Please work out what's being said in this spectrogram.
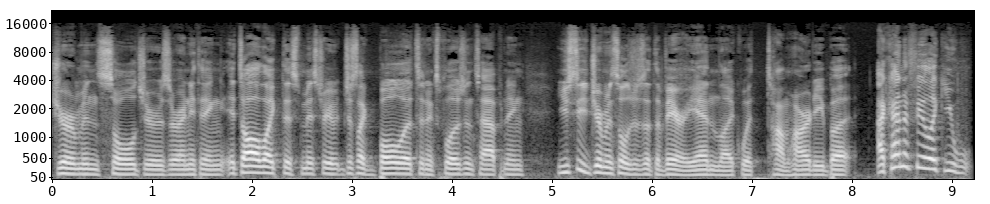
German soldiers or anything. It's all like this mystery of just like bullets and explosions happening. You see German soldiers at the very end, like with Tom Hardy, but I kind of feel like you.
